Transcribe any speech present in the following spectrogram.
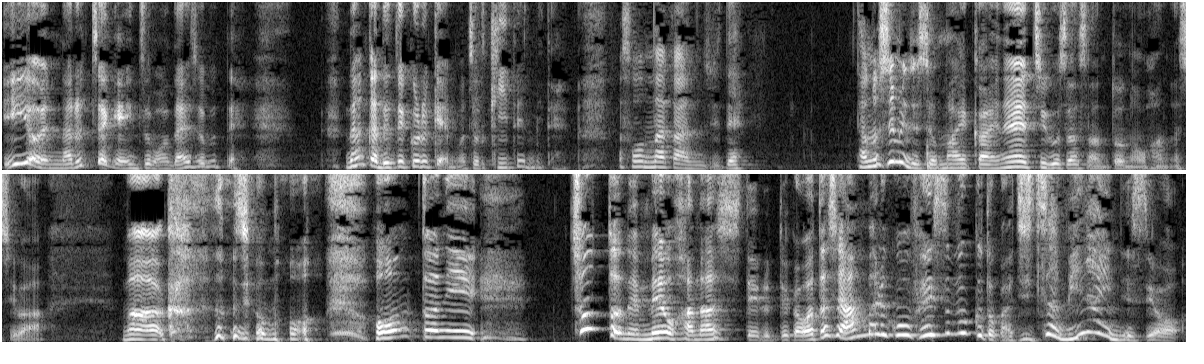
いいようになるっちゃけん、いつも大丈夫って。なんか出てくるけん、もうちょっと聞いて、みたいな。そんな感じで。楽しみですよ、毎回ね、ちぐささんとのお話は。まあ、彼女も、本当に、ちょっとね、目を離してるっていうか、私あんまりこう、Facebook とか実は見ないんですよ。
